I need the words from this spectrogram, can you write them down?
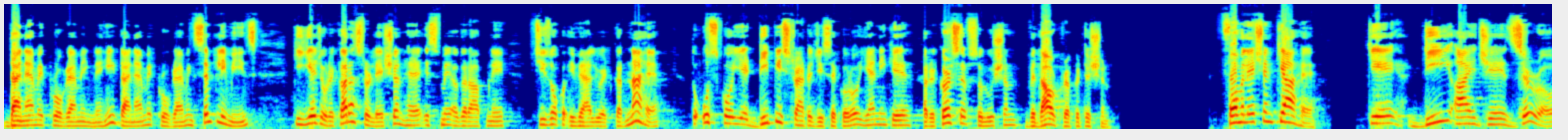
dynamic programming نہیں ڈائنامک پروگرامنگ سمپلی مینس کہ یہ جو ریکرنس ریلیشن ہے، اس میں اگر آپ نے چیزوں کو ایویلویٹ کرنا ہے تو اس کو یہ ڈی پی اسٹریٹجی سے کرو یعنی کہ recursive solution without repetition formulation کیا ہے? کہ d i j zero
